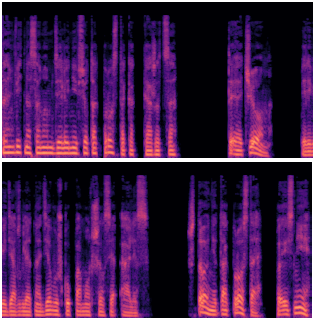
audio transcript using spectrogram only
«Там ведь на самом деле не все так просто, как кажется». «Ты о чем?» Переведя взгляд на девушку, поморщился Алис. «Что не так просто? Поясни».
